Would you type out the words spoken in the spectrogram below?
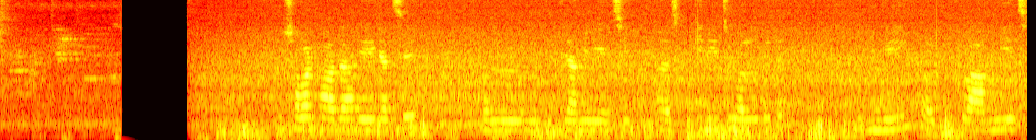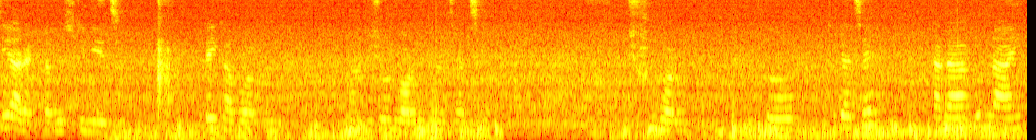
সবার খাওয়া দাওয়া হয়ে গেছে। আমি নিয়েছি। আর আজকে কী নিয়েছি বলো তো এটা? মুড়ি, অল্প একটু আম নিয়েছি আর একটা মিষ্টি নিয়েছি। ভাতটাই খাব এখন। আর ভীষণ গরম পড়েছে আজকে। ভীষণ গরম। তো ঠিক আছে, টাটা গুড নাইট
